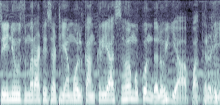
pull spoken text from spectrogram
सी न्यूज मराठीसाठी अमोल कांक्रियासह मुकुंद लोहिया पाथर्डी.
